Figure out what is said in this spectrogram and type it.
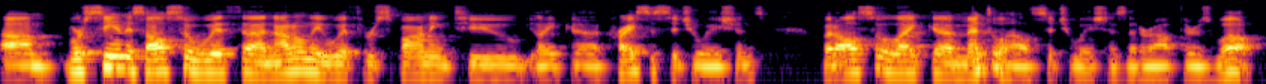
Um, we're seeing this also with uh, not only with responding to like uh, crisis situations, but also like uh, mental health situations that are out there as well.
